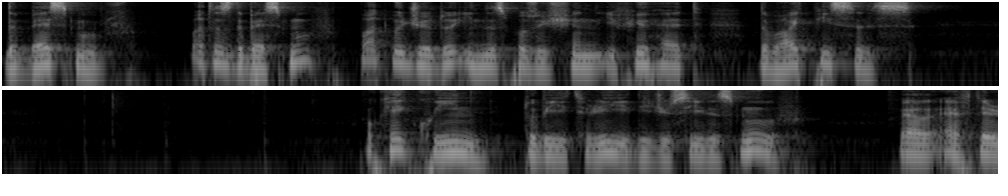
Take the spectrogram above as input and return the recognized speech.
the best move, what is the best move? What would you do in this position if you had the white pieces? Okay, queen to b3. Did you see this move? Well, after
